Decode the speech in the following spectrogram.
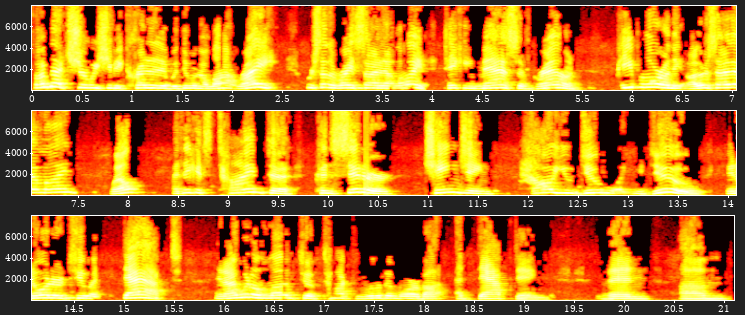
So I'm not sure we should be credited with doing a lot right. We're just on the right side of that line, taking massive ground. People who are on the other side of that line, well, I think it's time to consider changing how you do what you do in order to adapt. And I would have loved to have talked a little bit more about adapting than um,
